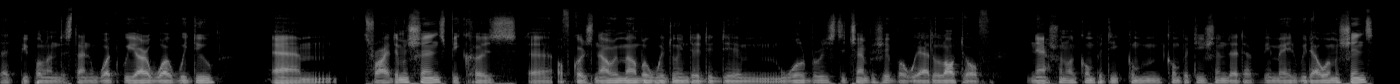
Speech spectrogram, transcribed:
let people understand what we are, what we do. Um, try the machines because, uh, of course, now in Melbourne we're doing the, the, the um, World Barista Championship, but we had a lot of national competi- com- competition that have been made with our machines,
